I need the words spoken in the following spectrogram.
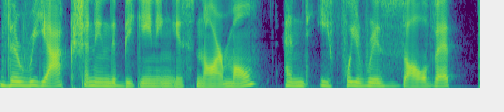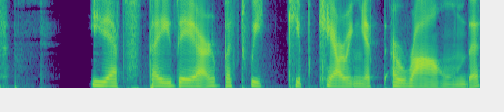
the reaction in the beginning is normal. And if we resolve it, it stay there, but we keep carrying it around.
